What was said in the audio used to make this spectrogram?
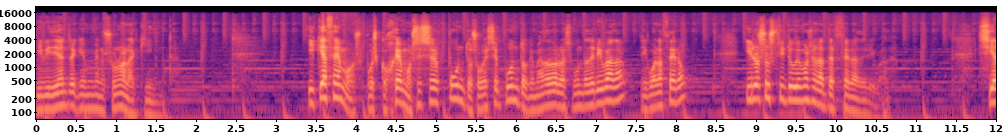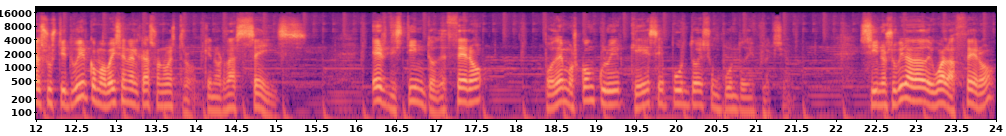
dividido entre x menos 1 a la quinta. ¿Y qué hacemos? Pues cogemos esos puntos o ese punto que me ha dado la segunda derivada, igual a 0, y lo sustituimos en la tercera derivada. Si al sustituir, como veis en el caso nuestro, que nos da 6, es distinto de 0, podemos concluir que ese punto es un punto de inflexión. Si nos hubiera dado igual a 0,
